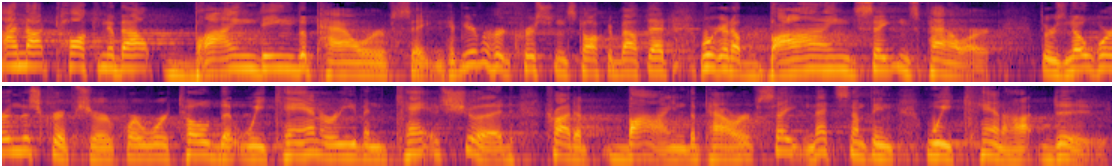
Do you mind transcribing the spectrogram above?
I'm not talking about binding the power of Satan. Have you ever heard Christians talk about that? We're going to bind Satan's power. There's nowhere in the scripture where we're told that we can or even can, should try to bind the power of Satan. That's something we cannot do.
